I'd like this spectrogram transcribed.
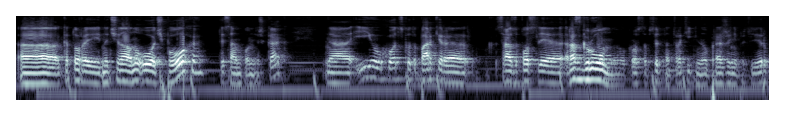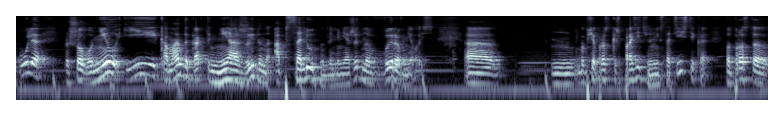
который начинал, ну, очень плохо, ты сам помнишь как. Э, и уход Скотта Паркера сразу после разгромного, просто абсолютно отвратительного поражения против Ливерпуля, пришел О'Нил, и команда как-то неожиданно, абсолютно для меня неожиданно выровнялась. А, вообще просто, конечно, поразительно у них статистика. Вот просто,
